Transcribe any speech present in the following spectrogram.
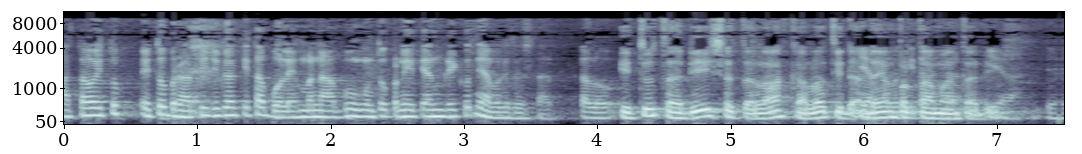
Atau itu itu berarti juga kita boleh menabung untuk penelitian berikutnya begitu Ustaz? Kalau Itu tadi setelah kalau tidak Ya, ada yang tidak pertama ada. tadi. Iya, iya.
